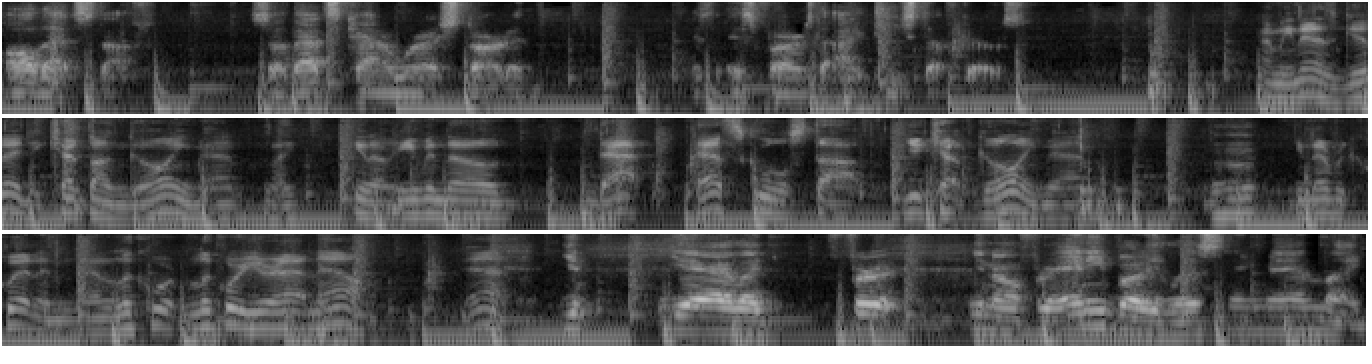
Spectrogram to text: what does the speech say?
all that stuff. So that's kind of where I started as, as far as the IT stuff goes. I mean, that's good that you kept on going, man. Like, you know, even though that that school stopped, you kept going, man. Mhm. You never quit, and, and look where look where you're at now. Yeah. You, yeah, like for you know, for anybody listening, man, like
